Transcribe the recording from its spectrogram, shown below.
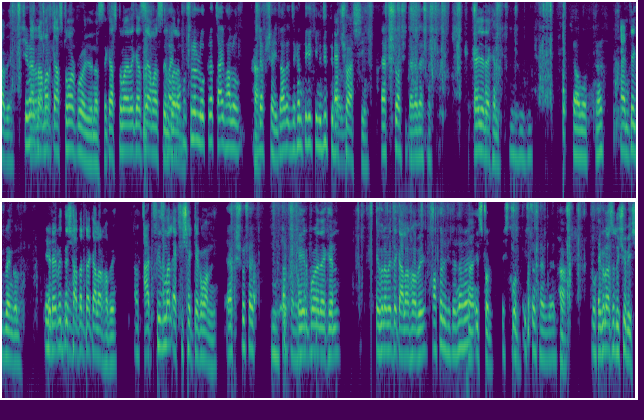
পাবে। কারণ আমার কাস্টমার প্রয়োজন আছে। কাস্টমারের কাছে আমার সেল করা মফস্বলের লোকরা চাই ভালো হ্যাঁ। ব্যবসায়ী যাদের যেখান থেকে কিনে জিততে একশো পারবে আশি। একশো আশি টাকা দেখেন। এই যে দেখেন। চমৎকার। অ্যান্টিক বেঙ্গল এটার ভিতরে সাত আটটা কালার হবে। আচ্ছা। আট পিস মাল একশো ষাট টাকা অনলি এরপরে দেখেন এগুলো ভিতরে কালার হবে। পাথরের ভিতরে না ভাই? হ্যাঁ স্টোন স্টোন স্টোন থাকবে। হ্যাঁ। এগুলো আছে দুইশো বিশ।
